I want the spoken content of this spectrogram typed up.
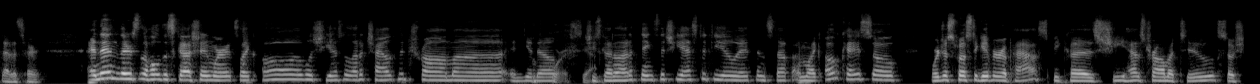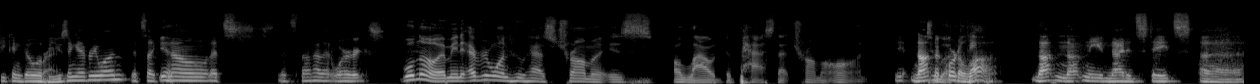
that is her. And then there's the whole discussion where it's like, oh, well, she has a lot of childhood trauma, and you know, course, yeah. she's got a lot of things that she has to deal with and stuff. I'm like, okay, so we're just supposed to give her a pass because she has trauma too, so she can go abusing everyone. It's like, Yeah. no, that's that's not how that works. Well, no, I mean everyone who has trauma is allowed to pass that trauma on. Yeah, not in a court of law. Not not in the United States. Uh,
